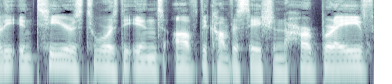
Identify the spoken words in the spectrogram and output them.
nearly in tears towards the end of the conversation. Her brave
